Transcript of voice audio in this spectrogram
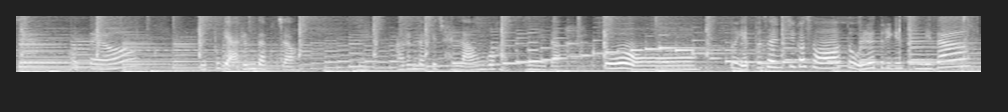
자, 어때요? 예쁘게 아름답죠? 네, 아름답게 잘 나온 것 같습니다. 또, 어, 또 예쁜 사진 찍어서 또 올려드리겠습니다.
